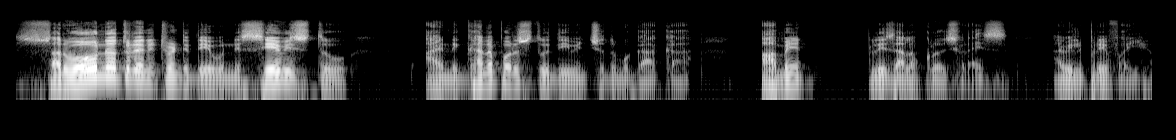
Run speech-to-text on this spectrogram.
సర్వోన్నతుడైనటువంటి దేవుణ్ణి సేవిస్తూ ఆయన్ని ఘనపరుస్తూ దీవించుదుముగాక ఆమెన్. ప్లీజ్ అలా close eyes I will pray for you.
